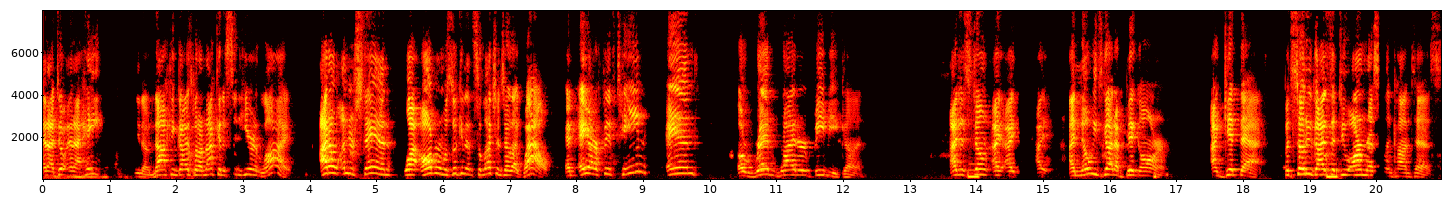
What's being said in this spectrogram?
and I don't, and I hate, you know, knocking guys, but I'm not going to sit here and lie. I don't understand why Auburn was looking at the selections. They're like, wow, an AR-15 and a Red Ryder BB gun. I just don't. I I I, I know he's got a big arm. I get that, but so do guys that do arm wrestling contests.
